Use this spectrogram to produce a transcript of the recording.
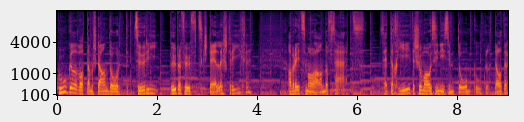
Google will am Standort Zürich über 50 Stellen streichen. Aber jetzt mal Hand aufs Herz. Es hat doch jeder schon mal seine Symptome gegoogelt, oder?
